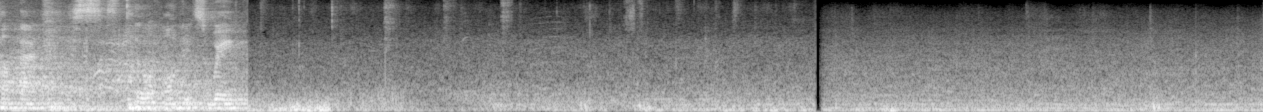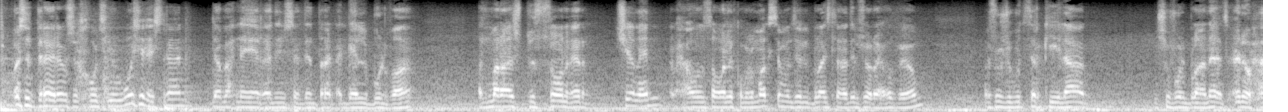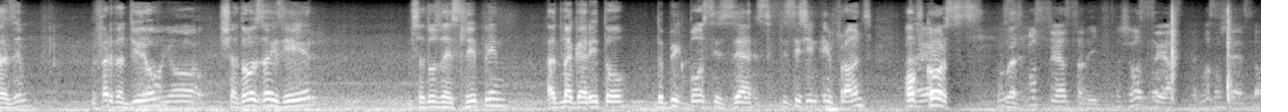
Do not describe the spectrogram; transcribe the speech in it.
comeback is still on its way. واش الدراري؟ واش اخوتي؟ واش العشران؟ دابا حنايا غادي نشدين طريق كاع البولفار. هاد المرة نشدو السون غير chilling نحاول نصور لكم ال maximum ديال البلايص اللي غادي نمشيو نريحو فيهم. باش نجيبو التركيلة نشوفو البلانات. أنا وحازم الفرده ديو شادوزا is here شادوزا is sleeping عندنا غاريتو the big boss is sitting in front of course. بص بص يا دي بص يا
